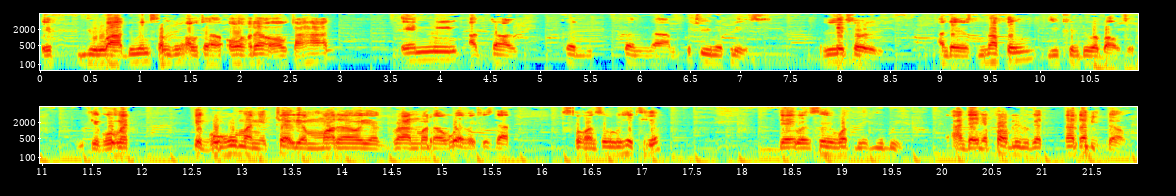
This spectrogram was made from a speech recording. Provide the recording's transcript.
If you are doing something out of order or out of hand, any adult can, can um, put you in a place. Literally. And there is nothing you can do about it. If you go home and, you go home and you tell your mother or your grandmother or whoever it is that so and so hit you, they will say, what did you do? And then you probably will get another beat down.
